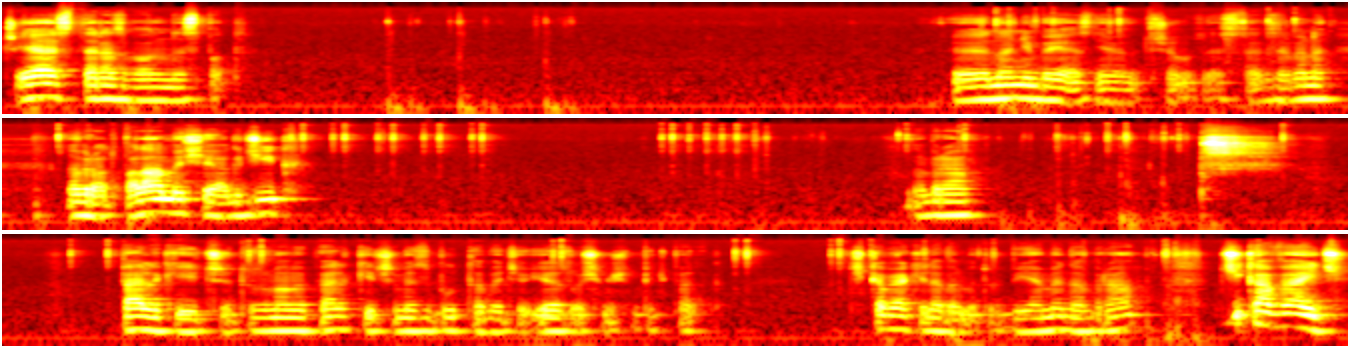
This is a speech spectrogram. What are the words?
Czy jest teraz wolny spot? No niby jest, nie wiem czemu to jest tak zrobione. Dobra, odpalamy się jak dzik. Dobra. Psz. Pelki, czy tu mamy pelki, czy my z buta będzie... Jezu, 85 pelek. Ciekawe jaki level my tu wbijemy, dobra. Dzika wejdź.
